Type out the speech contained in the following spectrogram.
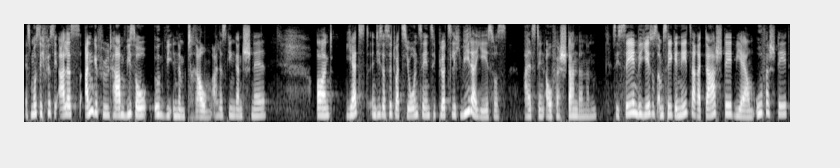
Es muss sich für sie alles angefühlt haben, wie so irgendwie in einem Traum. Alles ging ganz schnell. Und jetzt in dieser Situation sehen sie plötzlich wieder Jesus als den Auferstandenen. Sie sehen, wie Jesus am See Genezareth dasteht, wie er am Ufer steht.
